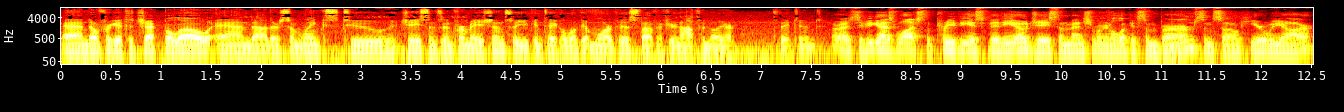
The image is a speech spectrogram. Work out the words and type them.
And don't forget to check below and uh, there's some links to Jason's information so you can take a look at more of his stuff if you're not familiar. Stay tuned. All right, so if you guys watched the previous video, Jason mentioned we're gonna look at some burms, and so here we are.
